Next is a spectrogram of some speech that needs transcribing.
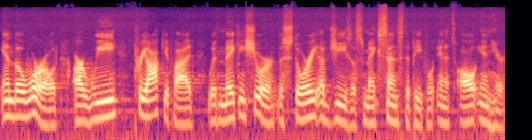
in the world are we preoccupied with making sure the story of Jesus makes sense to people, and it's all in here.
